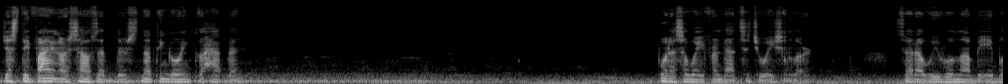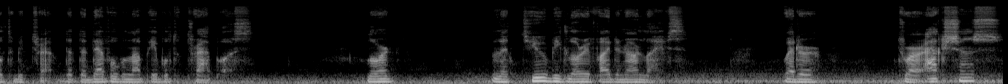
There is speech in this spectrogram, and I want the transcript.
justifying ourselves that there's nothing going to happen. Put us away from that situation, Lord, so that we will not be able to be trapped, that the devil will not be able to trap us. Lord, let you be glorified in our lives, whether through our actions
